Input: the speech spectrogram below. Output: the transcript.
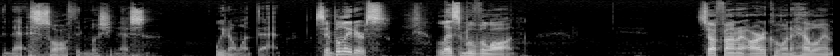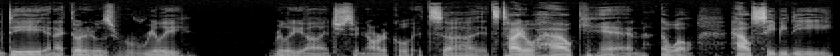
than that soft and mushiness. We don't want that. Simple Eaters, let's move along. So I found an article on Hello MD, and I thought it was really, really uh, interesting article. It's uh, it's titled "How Can oh, well How CBD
